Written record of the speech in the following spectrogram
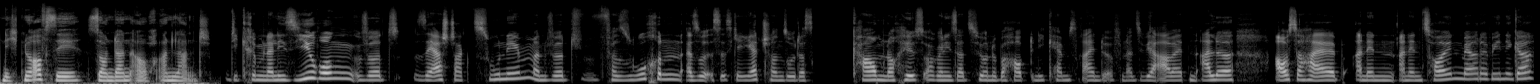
nicht nur auf See, sondern auch an Land. Die Kriminalisierung wird sehr stark zunehmen. Man wird versuchen, also es ist ja jetzt schon so, dass kaum noch Hilfsorganisationen überhaupt in die Camps rein dürfen. Also wir arbeiten alle außerhalb an den, an den Zäunen mehr oder weniger.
